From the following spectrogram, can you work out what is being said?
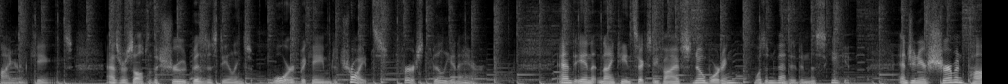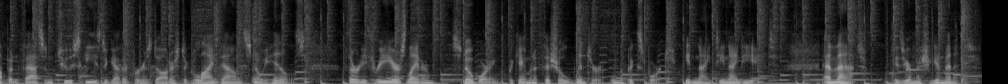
Iron Kings. As a result of the shrewd business dealings, Ward became Detroit's first billionaire. And in 1965, snowboarding was invented in Muskegon. Engineer Sherman Poppen fastened two skis together for his daughters to glide down snowy hills. 33 years later, snowboarding became an official Winter Olympic sport in 1998. And that is your Michigan Minute.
